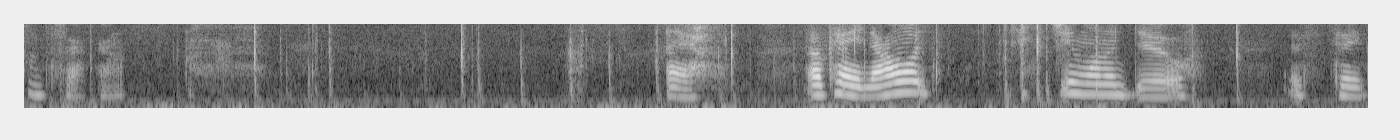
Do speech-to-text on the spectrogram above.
One second. There. Okay, now what you want to do is take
